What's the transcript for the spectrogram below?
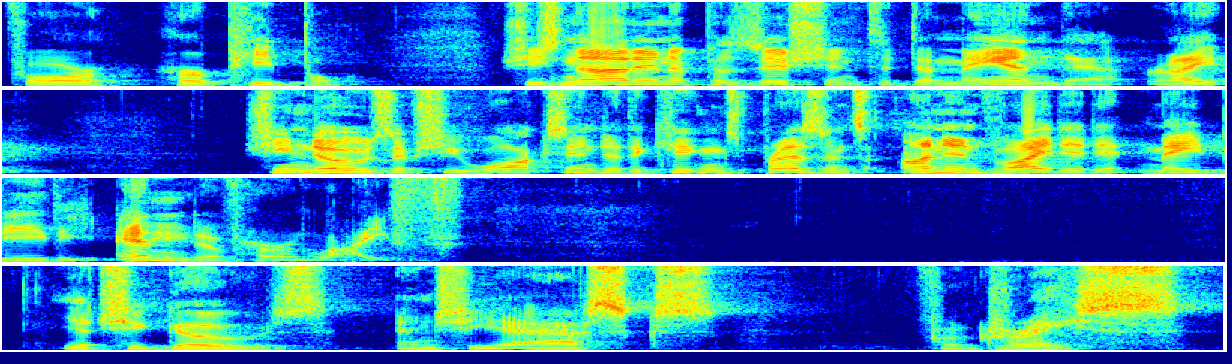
for her people. She's not in a position to demand that, right? She knows if she walks into the king's presence uninvited, it may be the end of her life. Yet she goes and she asks for grace.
